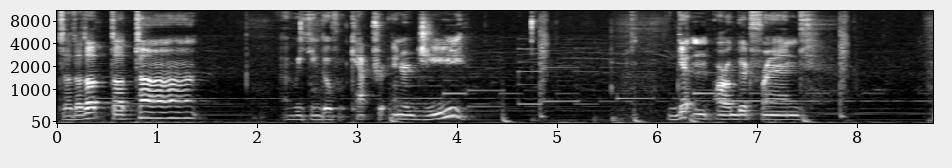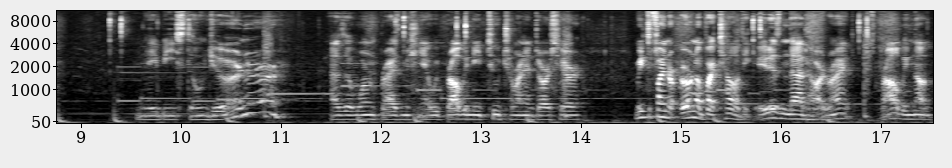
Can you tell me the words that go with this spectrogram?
ta ta ta ta ta. And we can go for capture energy. Getting our good friend maybe Stonjourner as a one prize mission. Yeah, we probably need two Tyranitars here. We need to find our Urn of Vitality. It isn't that hard, right? It's probably not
